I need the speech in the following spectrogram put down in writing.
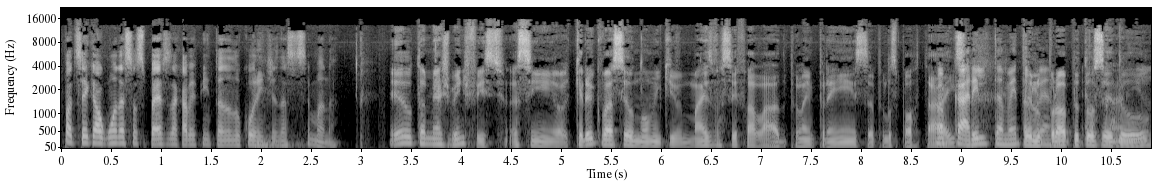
pode ser que alguma dessas peças acabe pintando no Corinthians nessa semana. Eu também acho bem difícil. Assim, eu creio que vai ser o nome que mais vai ser falado pela imprensa, pelos O portais, Carilli também tá pelo vendo. próprio É, torcedor.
